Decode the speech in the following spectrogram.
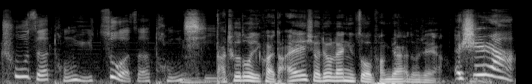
出则同舆，坐则同席。打车都一块打，哎，小刘来，你坐我旁边，都这样。呃是啊，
